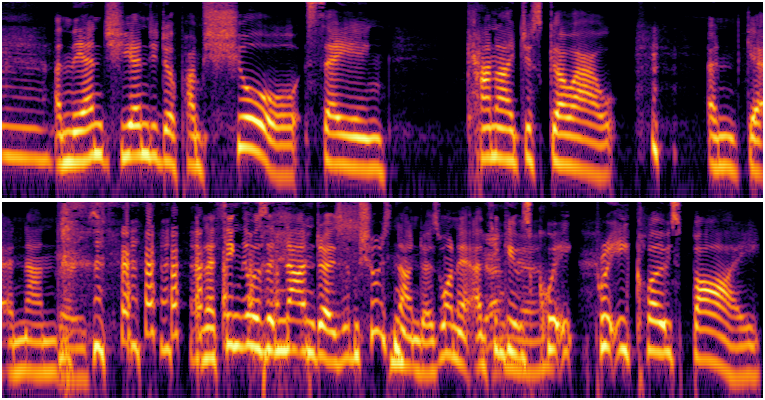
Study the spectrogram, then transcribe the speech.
and the end. She ended up, I'm sure, saying, "Can I just go out?" And get a Nando's, and I think there was a Nando's. I'm sure it's Nando's, wasn't it? I think it was Yeah. pretty close by.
